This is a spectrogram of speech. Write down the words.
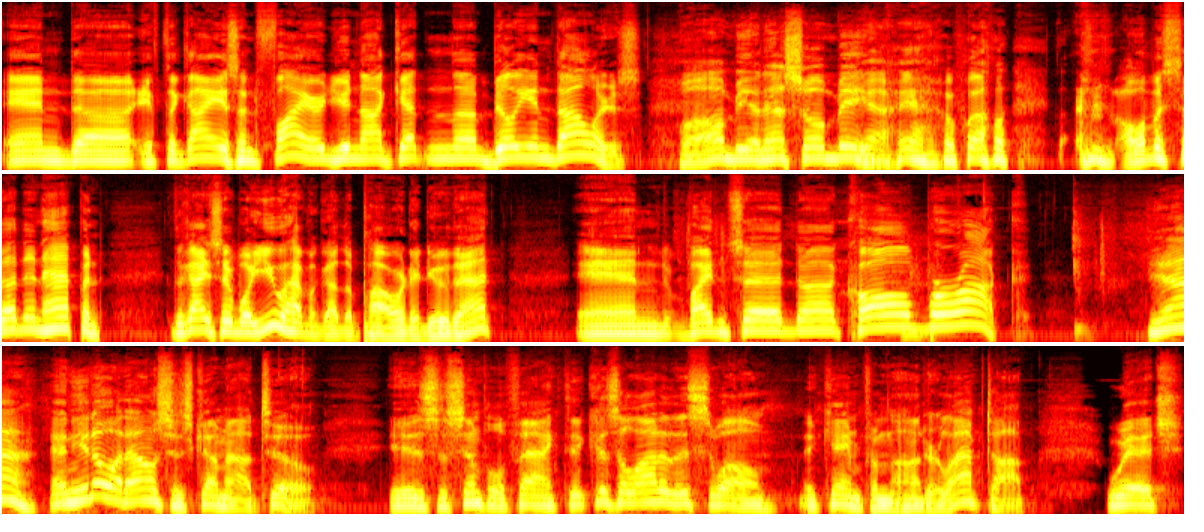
And uh, if the guy isn't fired, you're not getting a billion dollars. Well, I'll be an SOB. Yeah, yeah. Well, all of a sudden it happened. The guy said, Well, you haven't got the power to do that. And Biden said, uh, Call Barack. Yeah. And you know what else has come out too? Is the simple fact that because a lot of this, well, it came from the Hunter laptop, which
